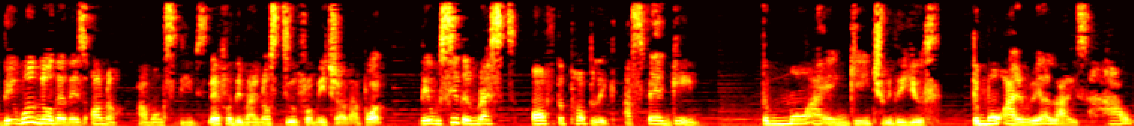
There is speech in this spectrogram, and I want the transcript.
they will know that there's honor amongst thieves. Therefore, they might not steal from each other, but they will see the rest of the public as fair game. The more I engage with the youth, the more I realize how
